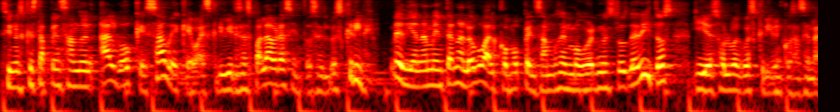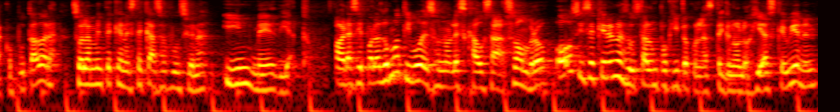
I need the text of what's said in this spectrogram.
sino es que está pensando en algo que sabe que va a escribir esas palabras y entonces lo escribe medianamente análogo al cómo pensamos en mover nuestros deditos y eso luego escriben cosas en la computadora, solamente que en este caso funciona inmediato. Ahora, si por algún motivo eso no les causa asombro o si se quieren asustar un poquito con las tecnologías que vienen,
